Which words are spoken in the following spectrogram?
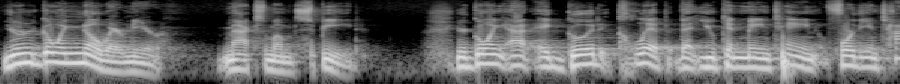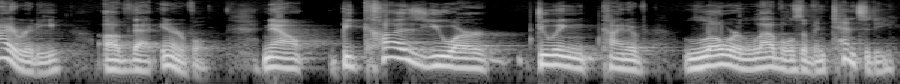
you're going nowhere near maximum speed. You're going at a good clip that you can maintain for the entirety of that interval. Now, because you are doing kind of lower levels of intensity,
